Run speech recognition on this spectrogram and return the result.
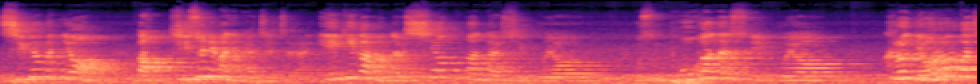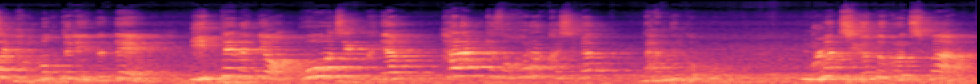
지금은요, 막 기술이 많이 발전했잖아요. 아기가 만나면 시험 보관도 할 수 있고요, 무슨 보관할 수 있고요. 그런 여러 가지 방법들이 있는데 이때는요 오직 그냥 하나님께서 허락하시면 낫는 거고 물론 지금도 그렇지만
